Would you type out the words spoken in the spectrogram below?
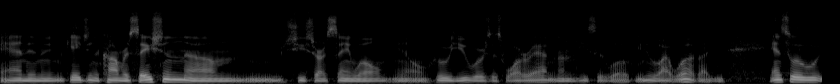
And in engaging the conversation, um, she starts saying, "Well, you know, who are you? Where's this water at?" And he says, "Well, if you knew who I was." I, and so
